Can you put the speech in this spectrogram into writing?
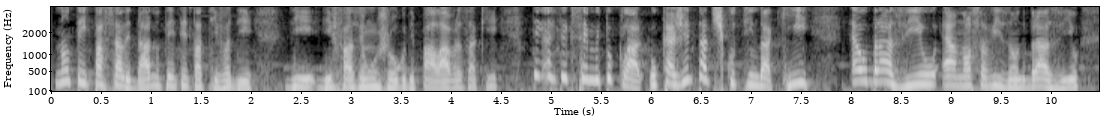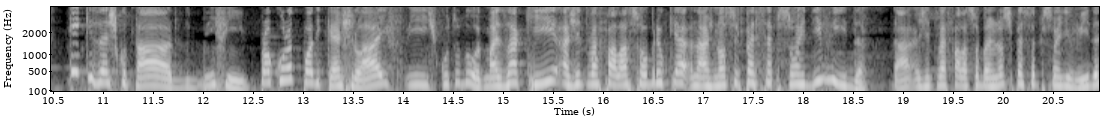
não tem parcialidade, não tem tentativa de, de, de fazer um jogo de palavras aqui. Tem, a gente tem que ser muito claro. O que a gente está discutindo aqui é o Brasil, é a nossa visão de Brasil. Quem quiser escutar, enfim, procura outro podcast lá e, e escuta o do outro. Mas aqui a gente vai falar sobre o que as nossas percepções de vida, tá? A gente vai falar sobre as nossas percepções de vida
